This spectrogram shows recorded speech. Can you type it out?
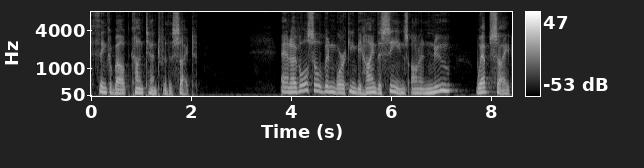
to think about content for the site. And I've also been working behind the scenes on a new website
